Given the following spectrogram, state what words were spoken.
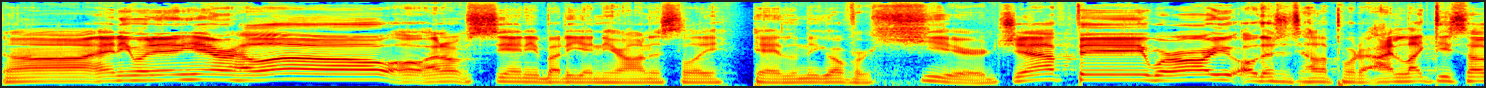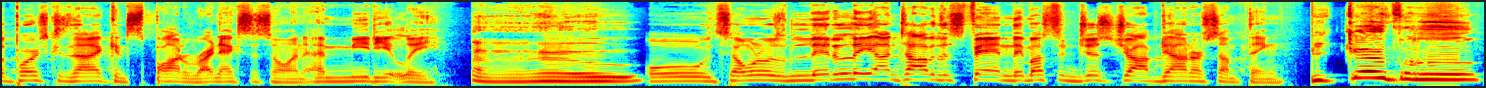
Uh, anyone in here? Hello? Oh, I don't see anybody in here, honestly. Okay, let me go over here. Jeffy, where are you? Oh, there's a teleporter. I like these teleporters because then I can spawn right next to someone immediately. Oh, Oh, someone was literally on top of this fan. They must have just dropped down or something. be careful.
